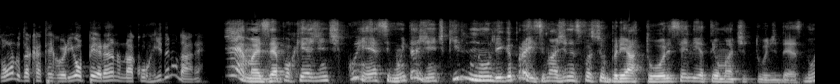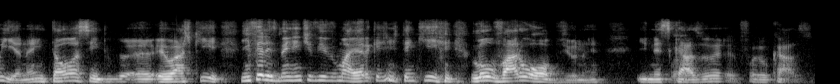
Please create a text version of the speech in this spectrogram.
Dono da categoria operando na corrida, não dá, né? É, mas é porque a gente conhece muita gente que não liga para isso. Imagina se fosse o Briatore, se ele ia ter uma atitude dessa. Não ia, né? Então, assim, eu acho que, infelizmente, a gente vive uma era que a gente tem que louvar o óbvio, né? E nesse foi. caso, é, foi o caso.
